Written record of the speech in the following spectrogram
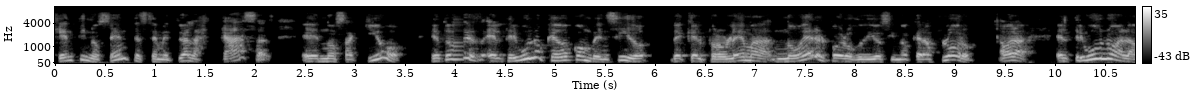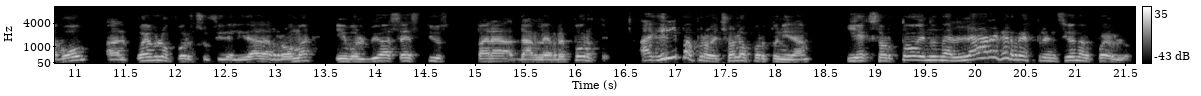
gente inocente, se metió a las casas, nos saqueó. Entonces el tribuno quedó convencido de que el problema no era el pueblo judío, sino que era Floro. Ahora, el tribuno alabó al pueblo por su fidelidad a Roma y volvió a Cestius para darle reporte. Agripa aprovechó la oportunidad y exhortó en una larga reprensión al pueblo.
